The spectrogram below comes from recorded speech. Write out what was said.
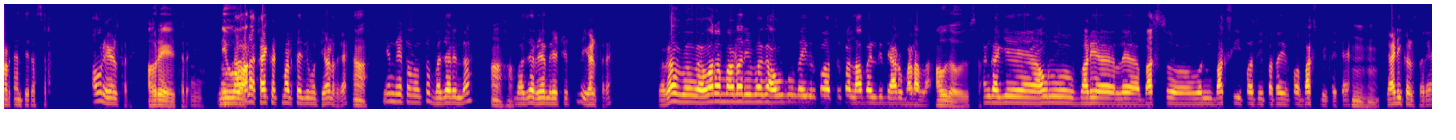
ಮಾಡ್ಕೊಂತೀರಾ ಸರ್ ಅವ್ರು ಹೇಳ್ತಾರೆ. ಅವರೇ ಹೇಳ್ತಾರೆ. ನೀವು ಕಾಯಿ ಕಟ್ ಮಾಡ್ತಾ ಇದೀವಿ ಅಂತ ಹೇಳಿದ್ರೆ. ಏನ್ ರೇಟ್ ಅಂತ ಬಜಾರಿಂದ ಬಜಾರ್ ಏನ್ ರೇಟ್ ಇರ್ತದೆ ಹೇಳ್ತಾರೆ. ಇವಾಗ ವ್ಯವಹಾರ ಮಾಡೋರು ಇವಾಗ ಅವ್ರಿಗೂ ಒಂದು ಐದು ರೂಪಾಯಿ ಹತ್ತು ರೂಪಾಯಿ ಲಾಭ ಇಲ್ದಿದ್ದು ಯಾರು ಮಾಡಲ್ಲ. ಹೌದೌದು ಸರ್. ಹಂಗಾಗಿ ಅವರು ಬಾಡಿ ಬಾಕ್ಸ್ ಒಂದ್ ಬಾಕ್ಸ್ ಇಪ್ಪತ್ತು ಇಪ್ಪತ್ತೈದು ರೂಪಾಯಿ ಬಾಕ್ಸ್ ಬೀಳ್ತೈತೆ ಗಾಡಿ ಕಳ್ಸರೆ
